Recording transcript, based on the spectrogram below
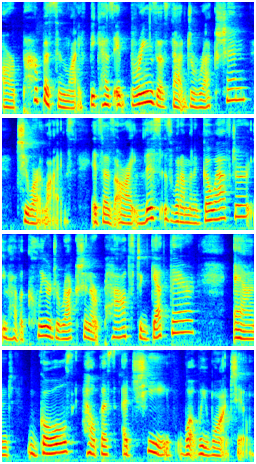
our purpose in life because it brings us that direction to our lives. It says, all right, this is what I'm going to go after. You have a clear direction or path to get there, and goals help us achieve what we want to.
